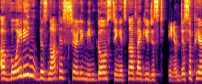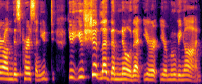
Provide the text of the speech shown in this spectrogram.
avoiding does not necessarily mean ghosting. It's not like you just you know disappear on this person. You you you should let them know that you're you're moving on.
